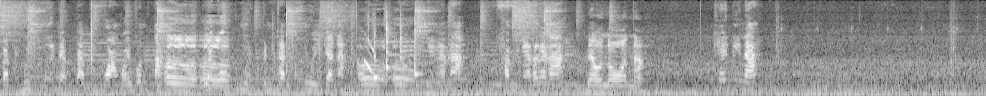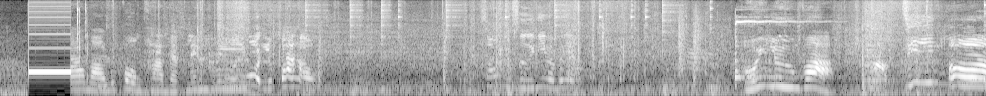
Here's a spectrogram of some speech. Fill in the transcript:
แบบมืดๆแบบแบบวางไว้บนตักเออเอแล้วอก็เหมือนเป็นการคุยกันอะเออเอออย่างนั้นอะทำอย่างนั้นแล้วกันนะ แนวนอนน่ะ แค่นี้นะมาลูกโป่งผ่านแบบเร่งรีบหมดหรือเปล่าส้มซื้อนี่มาปะเนี่ยเฮ้ยลืมว่ะถามจริงเออ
